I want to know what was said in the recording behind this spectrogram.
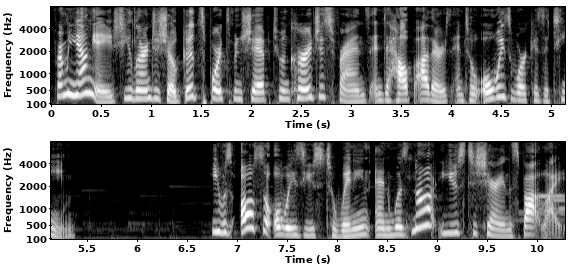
From a young age, he learned to show good sportsmanship, to encourage his friends, and to help others, and to always work as a team. He was also always used to winning and was not used to sharing the spotlight.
